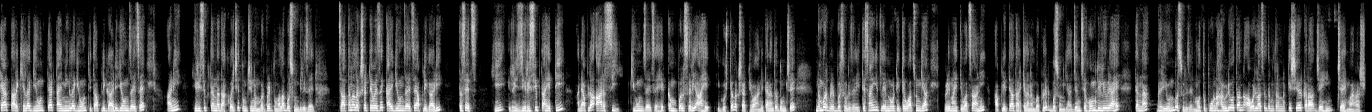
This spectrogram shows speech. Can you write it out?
त्या तारखेला घेऊन त्या टायमिंगला घेऊन तिथं आपली गाडी घेऊन जायचं आहे आणि ही रिसिप्ट त्यांना दाखवायची. तुमची नंबर प्लेट तुम्हाला बसून दिली जाईल. जाताना लक्षात ठेवायचं आहे काय घेऊन जायचं आहे आपली गाडी. तसेच ही रि- जी रिसिप्ट आहे ती आणि आपलं आर सी घेऊन जायचं हे कंपल्सरी आहे ही गोष्ट लक्षात ठेवा. आणि त्यानंतर तुमचे नंबर प्लेट बसवले जाईल. इथे सांगितले नोट इथे वाचून घ्या वेळी माहिती वाचा आणि आपली त्या तारखेला नंबर प्लेट बसून घ्या. ज्यांचे होम डिलिव्हरी आहे त्यांना घरी येऊन बसवली जाईल. महत्त्वपूर्ण हा व्हिडिओ होता. आवडला असेल तर मित्रांनो नक्की शेअर करा. जय हिंद जय महाराष्ट्र.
